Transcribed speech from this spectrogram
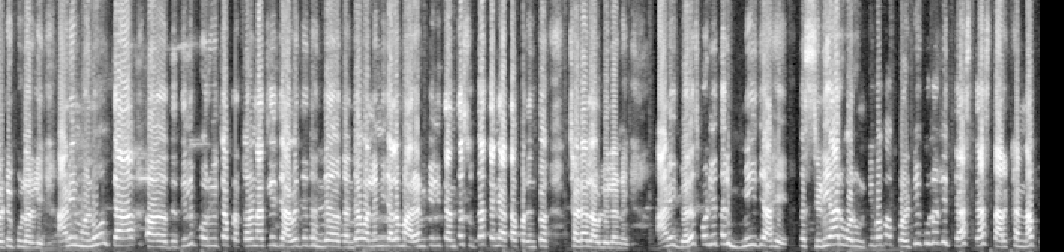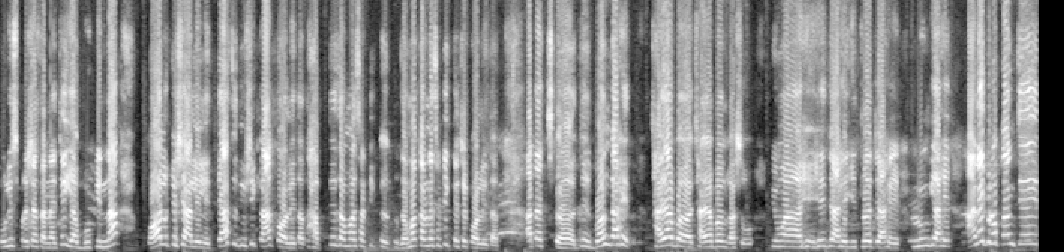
पर्टिक्युलरली आणि म्हणून त्या दिलीप पूर्वीच्या प्रकरणातले जे धंद्या धंद्यावाल्यांनी ज्याला मारहाण केली त्यांचा सुद्धा त्यांनी आतापर्यंत छडा लावलेला नाही. आणि गरज पडली तर मी जे आहे तर सीडीआर वरून की बाबा पर्टिक्युलरली त्याच त्याच तारखांना पोलीस प्रशासनाचे या बुकींना कॉल कसे आलेले? त्याच दिवशी का कॉल येतात? हप्ते जमासाठी जमा करण्यासाठी कसे कॉल येतात? आता जे बंग आहेत छाया ब- छायाभंग असो किंवा हे हे जे आहे इथलं जे आहे लुंगी आहे अनेक लोकांचे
